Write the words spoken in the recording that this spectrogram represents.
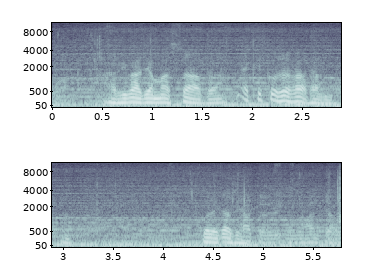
qua. Arrivati a Massafra? E che cosa faranno? Quelle case. davanti alla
